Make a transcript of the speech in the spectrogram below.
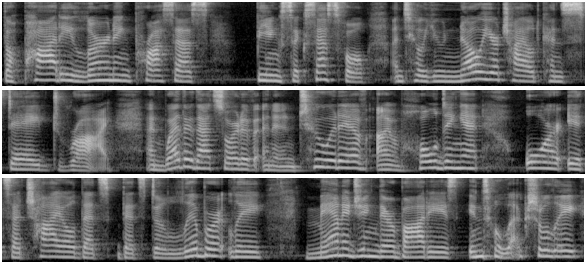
the potty learning process being successful until you know your child can stay dry. And whether that's sort of an intuitive, I'm holding it, or it's a child that's that's deliberately managing their bodies intellectually,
